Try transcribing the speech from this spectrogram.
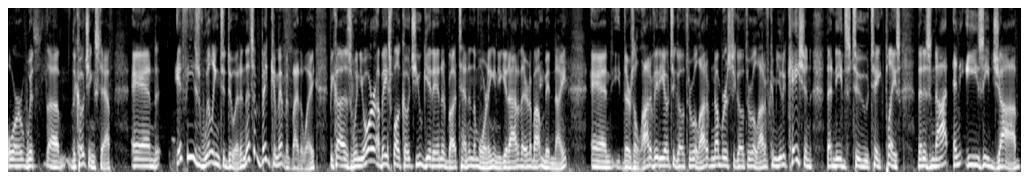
or with uh, the coaching staff, and." If he's willing to do it, and that's a big commitment, by the way, because when you're a baseball coach, you get in at about 10 in the morning and you get out of there at about midnight. And there's a lot of video to go through, a lot of numbers to go through, a lot of communication that needs to take place. That is not an easy job.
